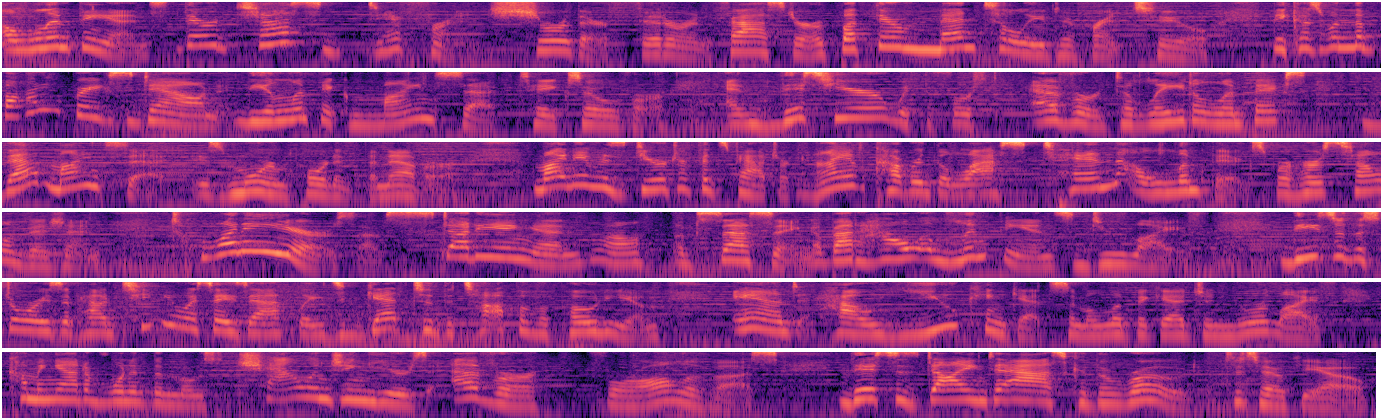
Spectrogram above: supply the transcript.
Olympians, they're just different. Sure, they're fitter and faster, but they're mentally different too. Because when the body breaks down, the Olympic mindset takes over. And this year, with the first ever delayed Olympics, that mindset is more important than ever. My name is Deirdre Fitzpatrick, and I have covered the last 10 Olympics for Hearst Television. 20 years of studying and, well, obsessing about how Olympians do life. These are the stories of how Team USA's athletes get to the top of a podium and how you can get some Olympic edge in your life coming out of one of the most challenging years ever for all of us. This is Dying to Ask The Road to Tokyo.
